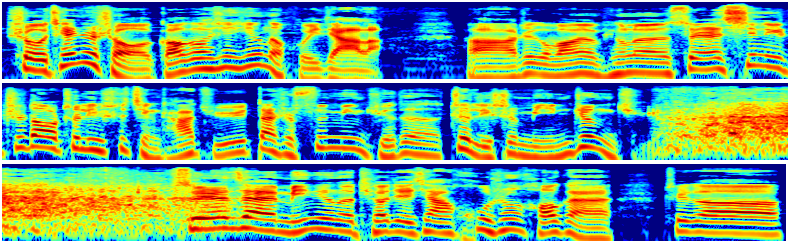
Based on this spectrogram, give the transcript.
手牵着手，高高兴兴的回家了。啊，这个网友评论：虽然心里知道这里是警察局，但是分明觉得这里是民政局。虽然在民警的调解下互生好感，这个。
